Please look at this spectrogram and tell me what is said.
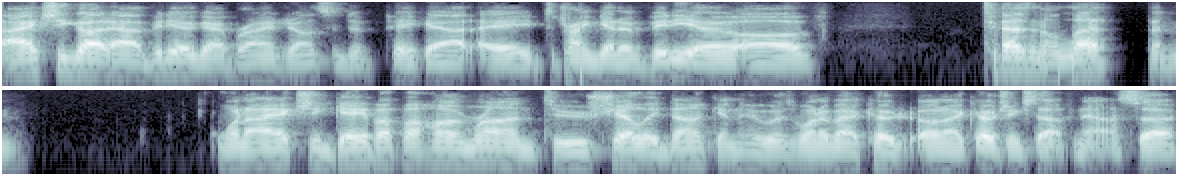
I actually got our video guy Brian Johnson to pick out a to try and get a video of 2011 when I actually gave up a home run to Shelley Duncan, who was one of our coach on our coaching staff now. So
